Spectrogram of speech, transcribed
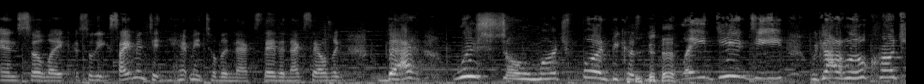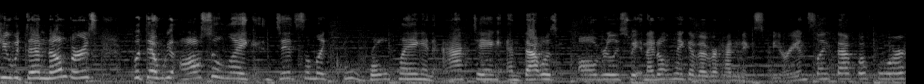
And so like so the excitement didn't hit me till the next day. The next day I was like, that was so much fun because we played D&D. We got a little crunchy with them numbers, but then we also like did some like cool role playing and acting and that was all really sweet and i don't think i've ever had an experience like that before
